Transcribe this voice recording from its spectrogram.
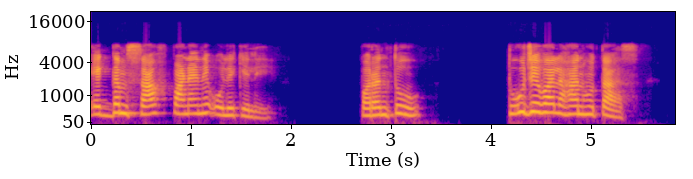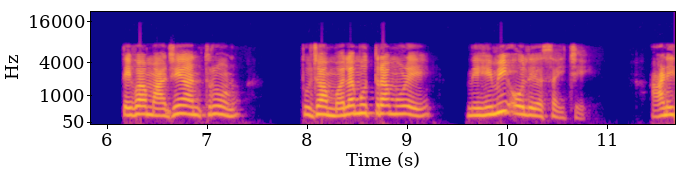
एकदम साफ पाण्याने ओले केले. परंतु तू जेव्हा लहान होतास तेव्हा माझे अंथरूण तुझ्या मलमूत्रामुळे नेहमी ओले असायचे आणि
